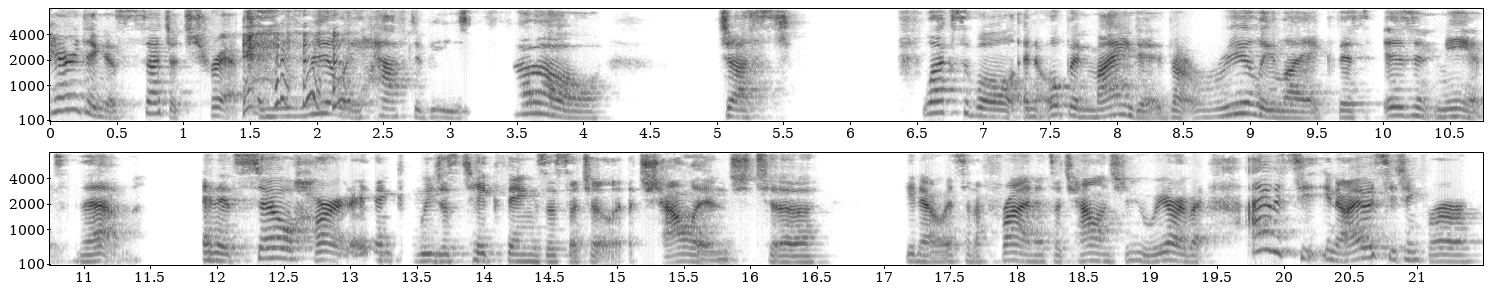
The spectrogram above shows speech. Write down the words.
parenting is such a trip and you really have to be so just flexible and open minded, but really like this isn't me, it's them. And it's so hard. I think we just take things as such a, a challenge to, you know, it's an affront, it's a challenge to who we are. But I was, te- you know, I was teaching for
